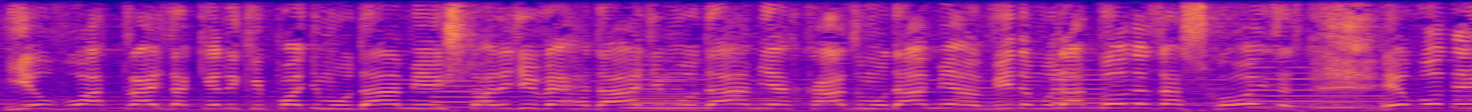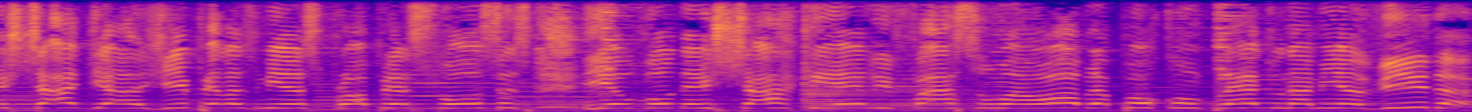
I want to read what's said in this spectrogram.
e eu vou atrás daquele que pode mudar a minha história de verdade, mudar a minha casa, mudar a minha vida, mudar todas as coisas. Eu vou deixar de agir pelas minhas próprias forças e eu vou deixar que ele faça uma obra por completo na minha vida.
